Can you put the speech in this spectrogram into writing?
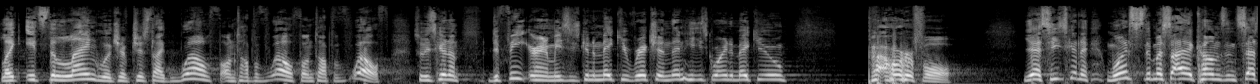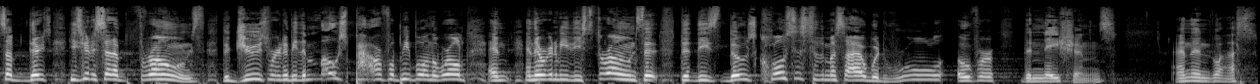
Like, it's the language of just like wealth on top of wealth on top of wealth. So he's gonna defeat your enemies, he's gonna make you rich, and then he's going to make you powerful. Yes, he's gonna, once the Messiah comes and sets up, there's, he's gonna set up thrones. The Jews were gonna be the most powerful people in the world, and, and there were gonna be these thrones that, that these, those closest to the Messiah would rule over the nations. And then last,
